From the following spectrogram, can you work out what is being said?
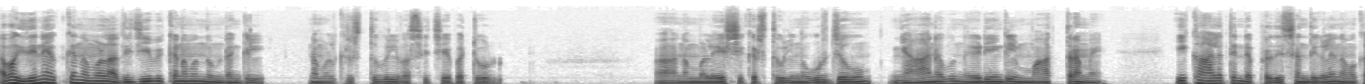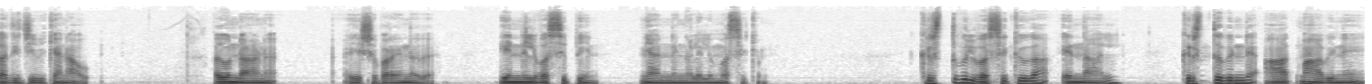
അപ്പോൾ ഇതിനെയൊക്കെ നമ്മൾ അതിജീവിക്കണമെന്നുണ്ടെങ്കിൽ നമ്മൾ ക്രിസ്തുവിൽ വസിച്ചേ പറ്റുള്ളൂ. നമ്മൾ യേശു ക്രിസ്തുവിൽ നിന്ന് ഊർജവും ജ്ഞാനവും നേടിയെങ്കിൽ മാത്രമേ ഈ കാലത്തിന്റെ പ്രതിസന്ധികളെ നമുക്ക് അതിജീവിക്കാനാവൂ. അതുകൊണ്ടാണ് യേശു പറയുന്നത് എന്നിൽ വസിപ്പീൻ ഞാൻ നിങ്ങളിലും വസിക്കും. ക്രിസ്തുവിൽ വസിക്കുക എന്നാൽ ക്രിസ്തുവിന്റെ ആത്മാവിനെ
